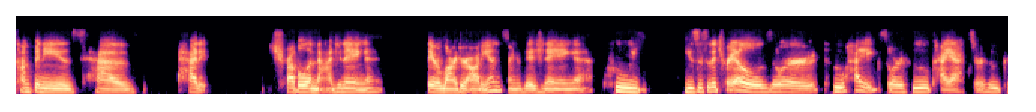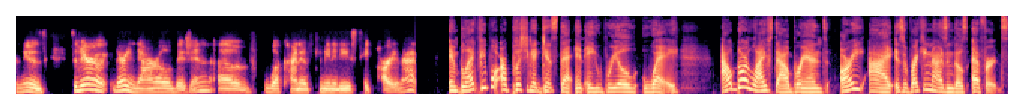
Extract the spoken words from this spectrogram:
companies have had trouble imagining their larger audience, or envisioning who uses the trails or who hikes or who kayaks or who canoes. It's a very, very narrow vision of what kind of communities take part in that. And Black people are pushing against that in a real way. Outdoor lifestyle brand REI is recognizing those efforts.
